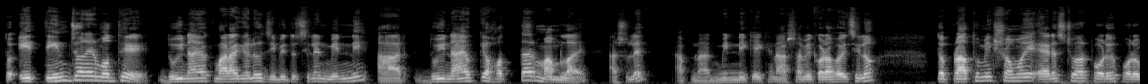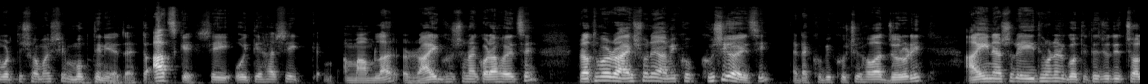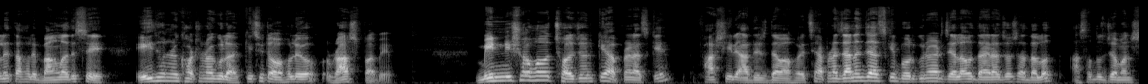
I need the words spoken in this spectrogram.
তো এই তিনজনের মধ্যে দুই নায়ক মারা গেলেও জীবিত ছিলেন মিন্নি, আর দুই নায়ককে হত্যার মামলায় আসলে আপনার মিন্নিকে এখানে আসামি করা হয়েছিল। তো প্রাথমিক সময়ে অ্যারেস্ট হওয়ার পরেও পরবর্তী সময় সে মুক্তি নিয়ে যায়। তো আজকে সেই ঐতিহাসিক মামলার রায় ঘোষণা করা হয়েছে। প্রথমে রায় শুনে আমি খুব খুশি হয়েছি। এটা খুবই খুশি হওয়া জরুরি। আইন আসলে এই ধরনের গতিতে যদি চলে তাহলে বাংলাদেশে এই ধরনের ঘটনাগুলা কিছুটা হলেও হ্রাস পাবে। মিন্নি সহ ছয়জনকে আপনার আজকে ফাঁসির আদেশ দেওয়া হয়েছে। আপনারা জানেন যে আজকে বরগুনার জেলা ও দায়রা জজ আদালত আসাদুজ্জামান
